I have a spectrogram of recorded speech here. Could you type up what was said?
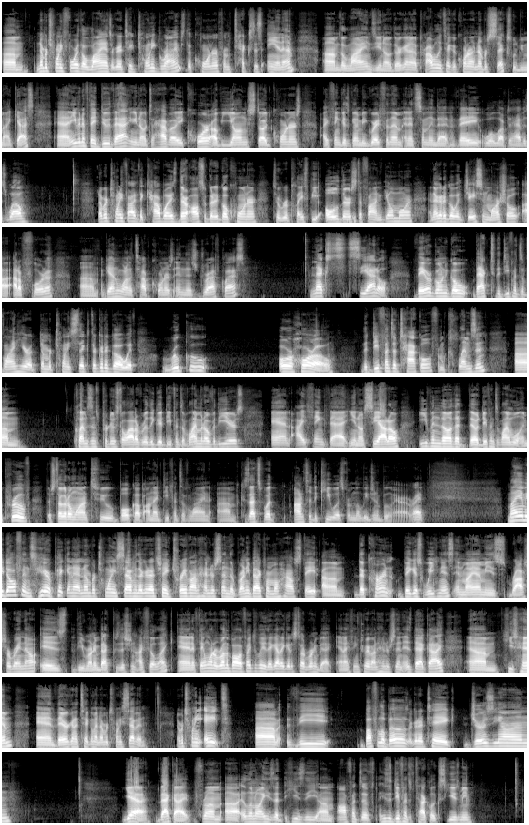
Um, number 24, the Lions are going to take Tony Grimes, the corner from Texas A&M. Um, the Lions, you know, they're going to probably take a corner at number six, would be my guess. And even if they do that, you know, to have a core of young stud corners, I think is going to be great for them, and it's something that they will love to have as well. Number 25, the Cowboys, they're also going to go corner to replace the older Stephon Gilmore, and they're going to go with Jason Marshall uh, out of Florida. Um, again, one of the top corners in this draft class. Next, Seattle. They are going to go back to the defensive line here at number 26. They're going to go with Ruku Orhoro, the defensive tackle from Clemson. Um, Clemson's produced a lot of really good defensive linemen over the years, and I think that you know Seattle, even though that their defensive line will improve, they're still going to want to bulk up on that defensive line because um, that's what honestly the key was from the Legion of Boom era, right? Miami Dolphins here picking at number 27. They're going to take TreVeyon Henderson, the running back from Ohio State. Um, the current biggest weakness in Miami's roster right now is the running back position, I feel like. And if they want to run the ball effectively, they got to get a stud running back. And I think TreVeyon Henderson is that guy. Um, he's him, and they're going to take him at number 27. Number 28, um, the Buffalo Bills are going to take Jer'Zhan. Yeah, that guy from uh, Illinois. He's a he's the um, offensive. He's a defensive tackle. Excuse me.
